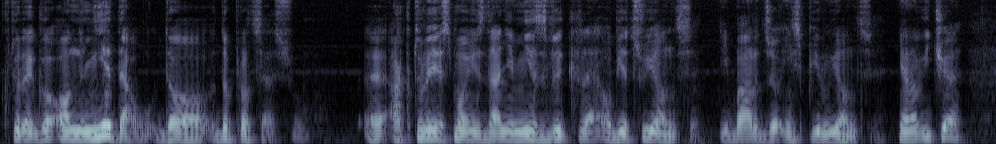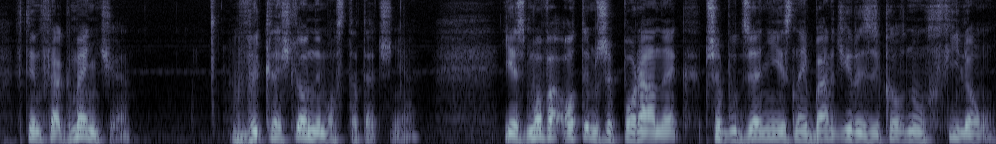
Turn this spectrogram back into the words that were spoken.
którego on nie dał do, do procesu, e, a który jest moim zdaniem niezwykle obiecujący i bardzo inspirujący. Mianowicie w tym fragmencie, wykreślonym ostatecznie, jest mowa o tym, że poranek, przebudzenie jest najbardziej ryzykowną chwilą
